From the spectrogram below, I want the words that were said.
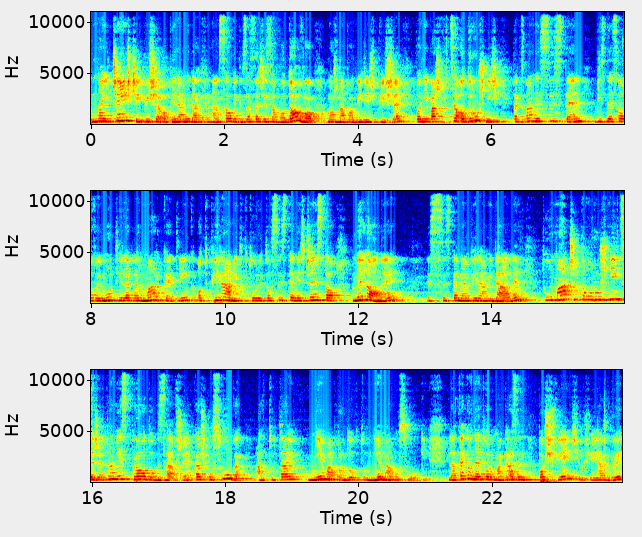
najczęściej pisze o piramidach finansowych, w zasadzie zawodowo można powiedzieć pisze, ponieważ chce odróżnić tak zwany system biznesowy multilevel marketing od piramid, który to system jest często mylony z systemem piramidalnym, tłumaczy tą różnicę, że tam jest produkt zawsze, jakaś usługa, a tutaj nie ma produktu, nie ma usługi. Dlatego Network Magazyn poświęcił się jakby e,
